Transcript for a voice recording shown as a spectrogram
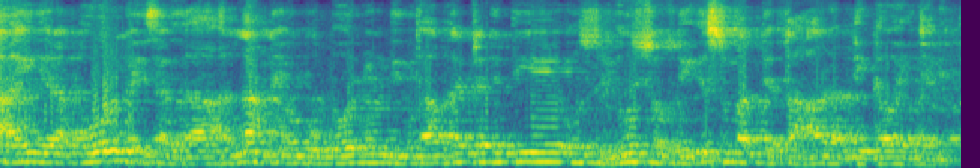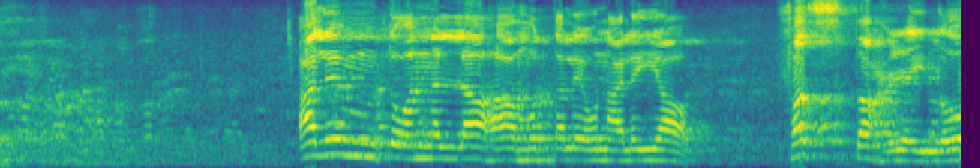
آئی جرا بول نہیں سکتا۔ اللہ نے وہ بولن دی طاقت چلتی ہے، اس یوسف دی اسمت دی طہارت دی گواہی چلتی ہے۔ علم تو ان اللہ مطلع علیہ، فاستحییتو۔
